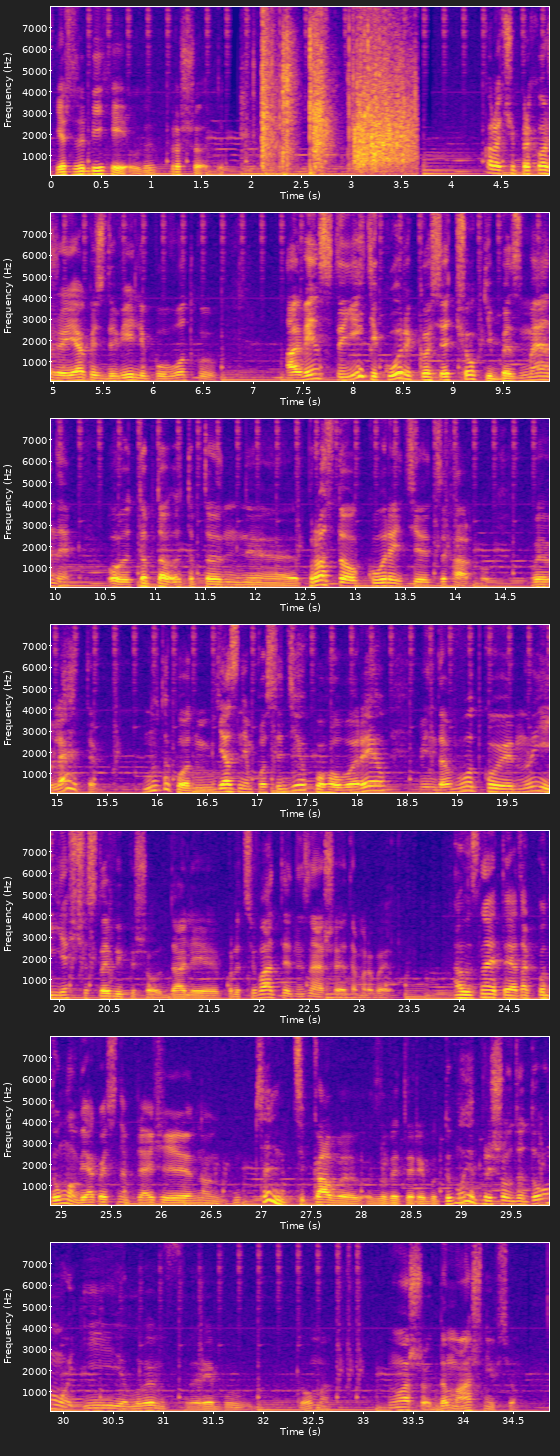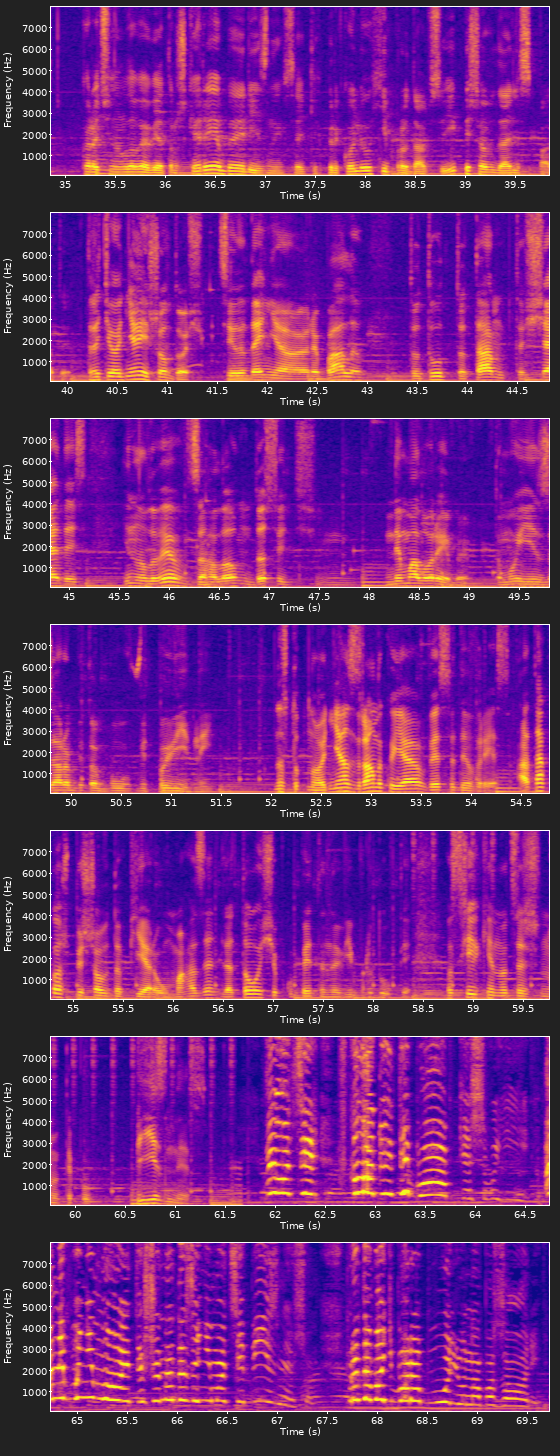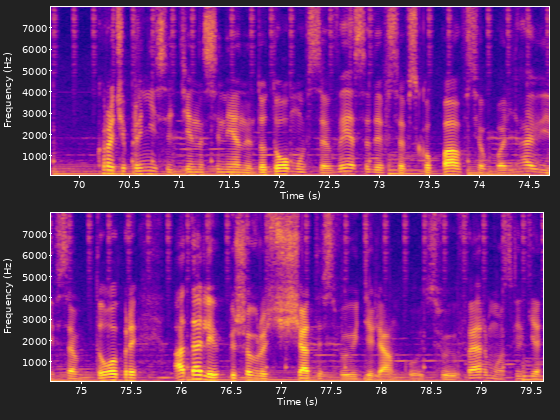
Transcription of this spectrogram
я ж забігив, ну, про що ти? Коротше, приходжу я якось до Віллі по водку, а він стоїть і курить косячок і без мене. О, тобто, тобто е, просто курить цигарку. Уявляєте? Ну так от, я з ним посидів, поговорив, він дав водку, ну і я щасливий пішов далі працювати, не знаю, що я там робив. Але знаєте, я так подумав, якось на пляжі, ну, це не цікаво ловити рибу. Тому я прийшов додому і ловив рибу вдома. Ну а що, домашній все. Коротше, наловив я трошки риби, різних всяких приколюх і продав все, і пішов далі спати. Третього дня йшов дощ. Цілий день я рибалив, то тут, то там, то ще десь. І наловив загалом досить немало риби, тому і заробіток був відповідний. Наступного дня зранку я висадив рис, а також пішов до П'єра у магазин для того, щоб купити нові продукти. Оскільки ну це ж ну, типу, бізнес. оце вкладуєте бабки свої, а не понімаєте, що треба займатися бізнесом, продавати бараболю на базарі. Коротше, приніс ті насінини додому, все висадив, все вскопав, все поляв і все добре. А далі пішов розчищати свою ділянку, свою ферму, оскільки,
